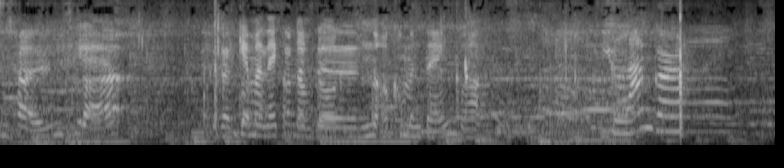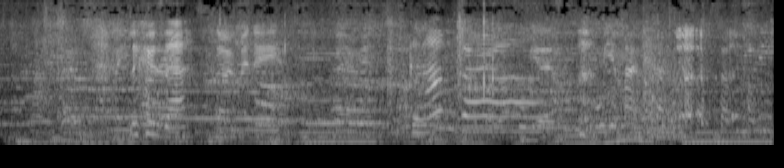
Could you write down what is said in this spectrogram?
Tones, Yeah. but Get my makeup done vlog. Not a common thing, but glam girl. Look who's there. so many. Glam girl. All your.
